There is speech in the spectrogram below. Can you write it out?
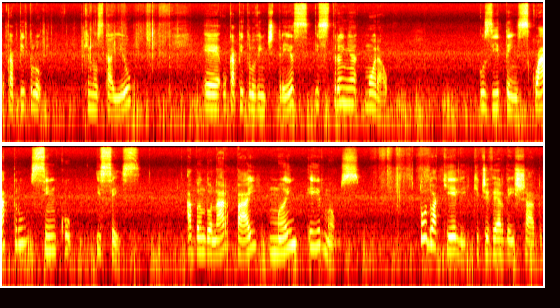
o capítulo que nos caiu é o capítulo 23, Estranha Moral. Os itens 4, 5 e 6. Abandonar pai, mãe e irmãos. Todo aquele que tiver deixado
